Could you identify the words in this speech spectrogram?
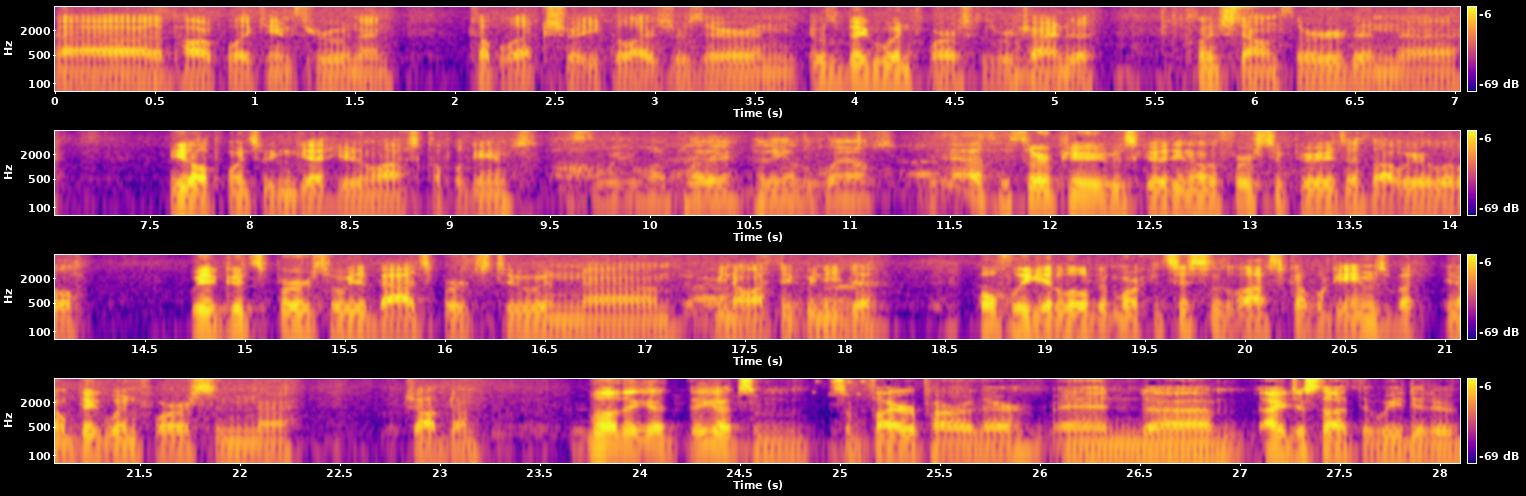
Uh, the power play came through, and then a couple extra equalizers there, and it was a big win for us because we're trying to clinch down third and uh, need all the points we can get here in the last couple games. Is the way you want to play heading into the playoffs? Yeah, the third period was good. You know, the first two periods I thought we were a little, we had good spurts, but we had bad spurts too, and um, you know I think we need to hopefully get a little bit more consistent the last couple games. But you know, big win for us and uh, job done. Well, they got they got some some firepower there, and um, I just thought that we did a,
